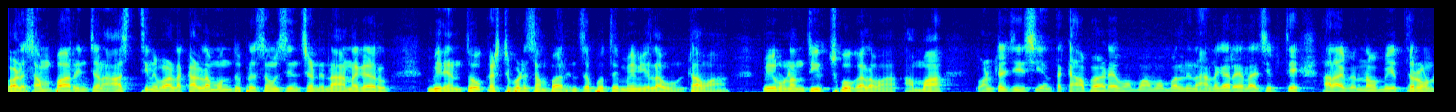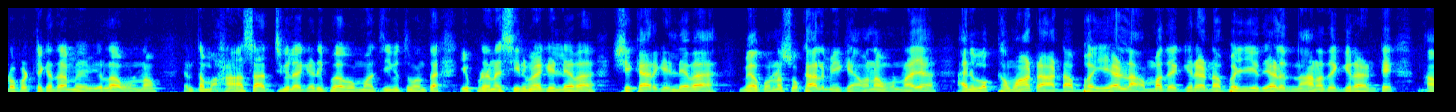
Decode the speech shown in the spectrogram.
వాళ్ళు సంపాదించిన ఆస్తిని వాళ్ళ కళ్ళ ముందు ప్రశంసించండి నాన్నగారు. మీరు ఎంతో కష్టపడి సంపాదించకపోతే మేము ఇలా ఉంటామా? మీరు రుణం తీర్చుకోగలమా? అమ్మా వంట చేసి ఎంత కాపాడామమ్మా మమ్మల్ని? నాన్నగారు ఎలా చెప్తే అలా విన్నాం మీ ఇద్దరు ఉండబట్టి కదా మేము ఇలా ఉన్నాం. ఎంత మహాసాధ్యులా గడిపావమ్మా జీవితం అంతా. ఎప్పుడైనా సినిమాకి వెళ్ళావా షికారుకి వెళ్ళావా మేకున్న సుఖాలు మీకు ఏమైనా ఉన్నాయా? అని ఒక్క మాట డెబ్భై ఏళ్ళ అమ్మ దగ్గర డెబ్భై ఐదేళ్ళ నాన్న దగ్గర అంటే నా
